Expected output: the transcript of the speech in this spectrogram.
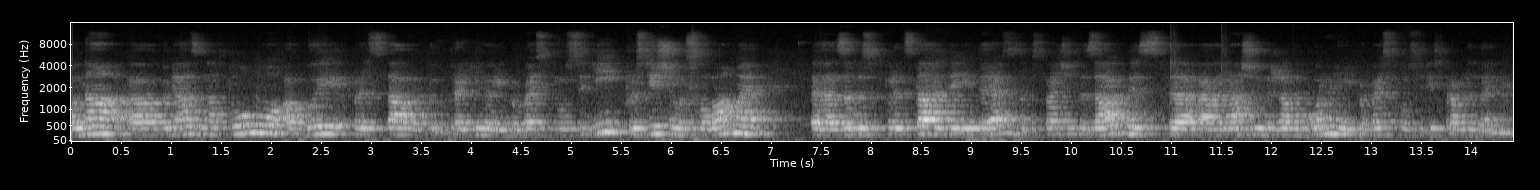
Вона е, пов'язана в тому, аби представити Україну в Європейському суді простішими словами, е, представити інтерес, забезпечити захист е, нашим державним органам Європейського суді з прав людини.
